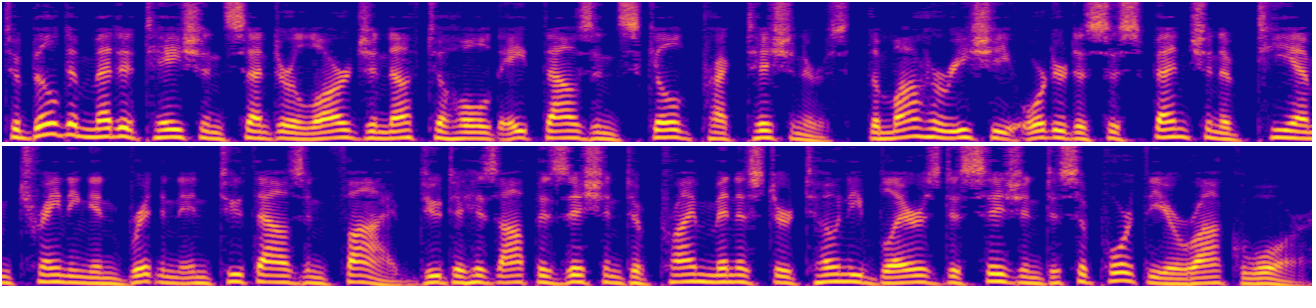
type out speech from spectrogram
to build a meditation center large enough to hold 8,000 skilled practitioners. The Maharishi ordered a suspension of TM training in Britain in 2005 due to his opposition to Prime Minister Tony Blair's decision to support the Iraq War.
